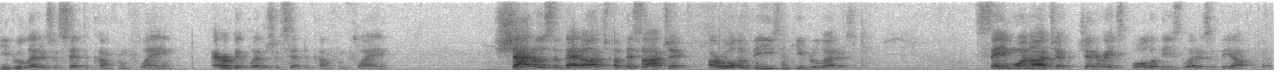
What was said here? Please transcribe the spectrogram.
Hebrew letters are said to come from flame, Arabic letters are said to come from flame. Shadows of that ob- of this object are all of these Hebrew letters. Same one object generates all of these letters of the alphabet.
